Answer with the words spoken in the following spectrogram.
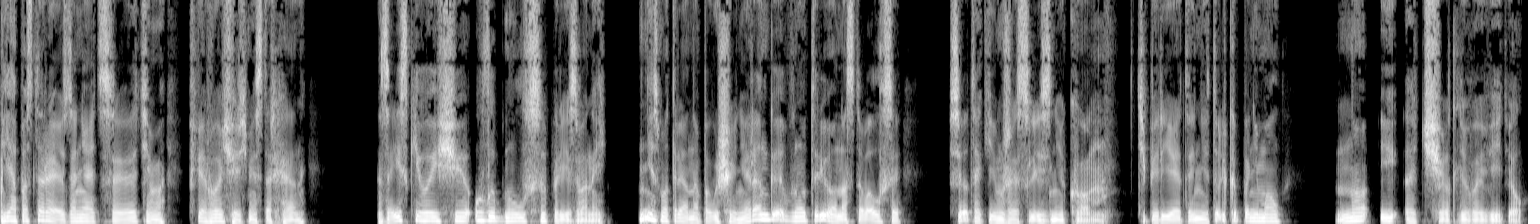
«Я постараюсь заняться этим в первую очередь, мистер Хан», — заискивающе улыбнулся призванный. Несмотря на повышение ранга, внутри он оставался все таким же слизняком. Теперь я это не только понимал, но и отчетливо видел.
